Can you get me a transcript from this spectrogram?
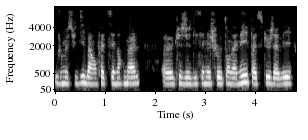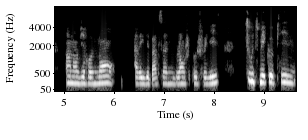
où je me suis dit, bah en fait, c'est normal euh, que j'ai lissé mes cheveux autant d'années parce que j'avais un environnement avec des personnes blanches aux cheveux lisses. Toutes mes copines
